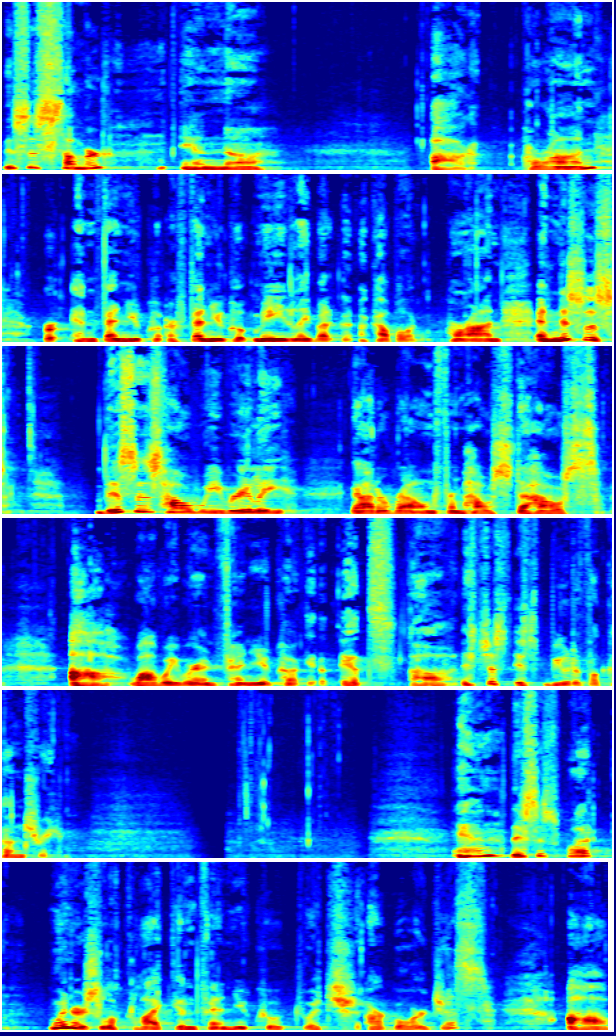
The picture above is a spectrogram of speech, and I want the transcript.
this is summer in uh, uh, or in Fenyuk, or Fenyőkút mainly, but a couple of Korond. And this is, this is how we really got around from house to house uh, while we were in Fenyőkút. It's, uh, it's just, it's beautiful country. And this is what winters look like in Fenyőkút, which are gorgeous. Uh,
